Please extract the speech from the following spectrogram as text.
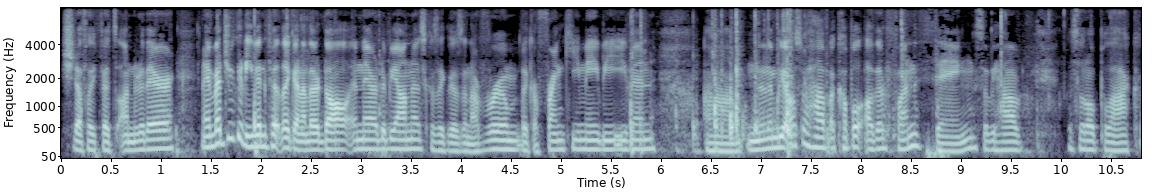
she definitely fits under there. And I bet you could even fit like another doll in there, to be honest, because like there's enough room, like a Frankie maybe even. Um, and then we also have a couple other fun things. So we have this little black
